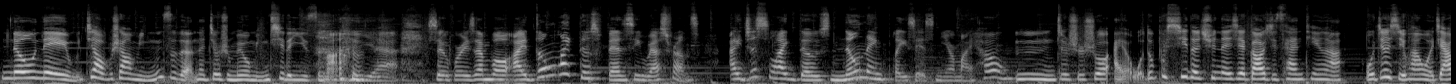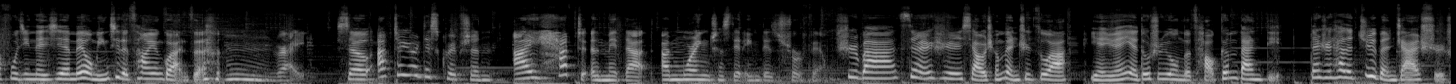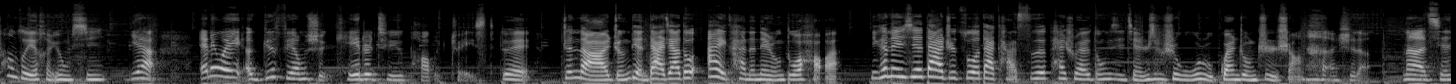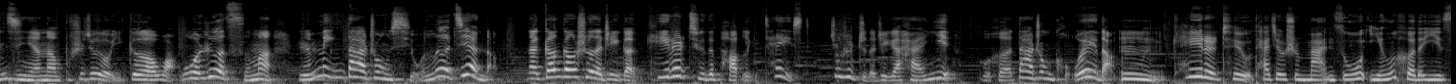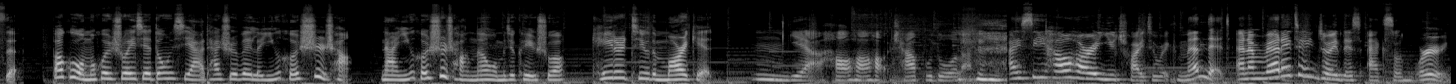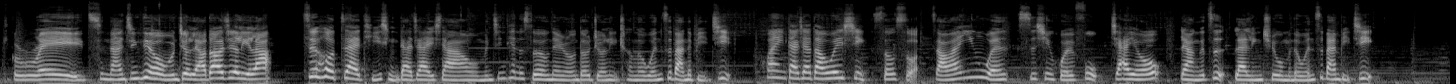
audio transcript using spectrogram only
No name 叫不上名字的，那就是没有名气的意思嘛。 yeah. So for example, I don't like those fancy restaurants. I just like those no-name places near my home. 嗯，就是说，哎呀，我都不稀得去那些高级餐厅啊，我就喜欢我家附近那些没有名气的苍蝇馆子。 Mm, right. So after your description, I have to admit that I'm more interested in this short film. 是吧？虽然是小成本制作啊，演员也都是用的草根班底，但是它的剧本扎实，创作也很用心。 Yeah. Anyway, a good film should cater to public taste. 对，真的啊，整点大家都爱看的内容多好啊！你看那些大制作、大卡司拍出来的东西，简直就是侮辱观众智商。是的。 那前几年呢，不是就有一个网络热词嘛，人民大众喜闻乐见的。那刚刚说的这个 cater to the public taste，就是指的这个含义，符合大众口味的。嗯，cater to 它就是满足、迎合的意思。包括我们会说一些东西啊，它是为了迎合市场。那迎合市场呢，我们就可以说 cater to the market。嗯，Yeah，好好好，差不多了。I see how hard you try to recommend it, and I'm ready to enjoy this excellent work. Great，那今天我们就聊到这里啦。最后再提醒大家一下啊，我们今天的所有内容都整理成了文字版的笔记，欢迎大家到微信搜索“早安英文”，私信回复“加油”两个字来领取我们的文字版笔记。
